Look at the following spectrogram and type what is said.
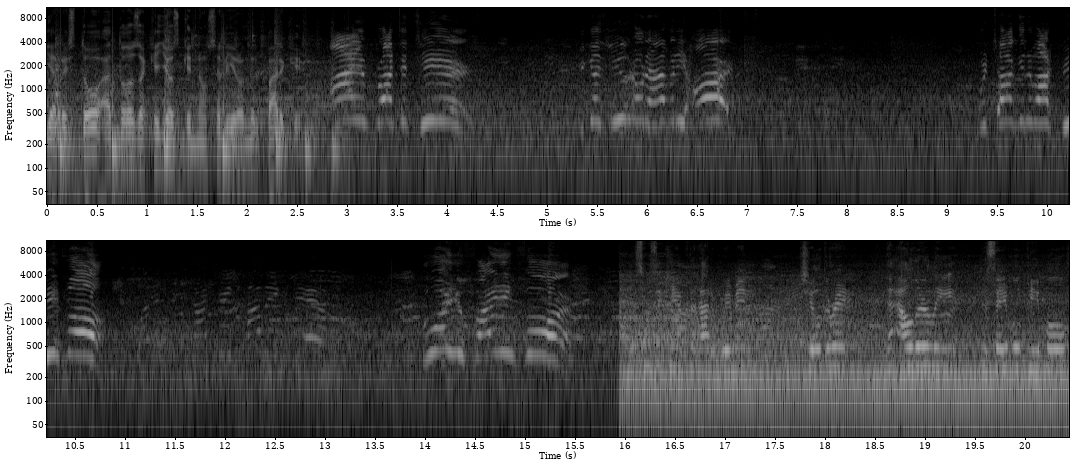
y arrestó a todos aquellos que no salieron del parque. We're talking about people. What is this country coming to? Who are you fighting for? This was a camp that had women, children, the elderly, disabled people.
